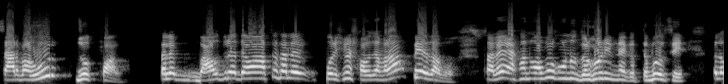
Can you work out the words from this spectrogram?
চার বাহুর যোগফল। তাহলে বাহু দুটা দেওয়া আছে, তাহলে পরিসীমা সহজে আমরা পেয়ে যাব। তাহলে এখন অবকর্ণ দৈর্ঘ্য নির্ণয় করতে বলছে। তাহলে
